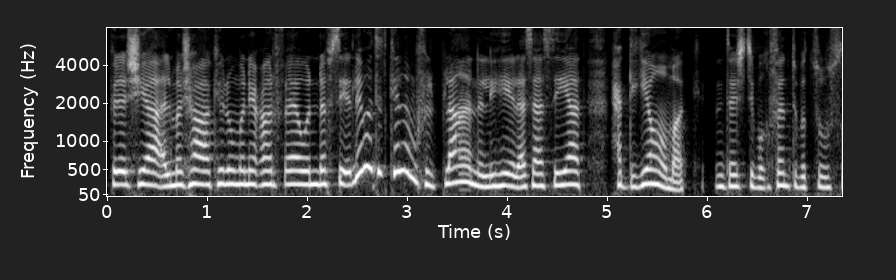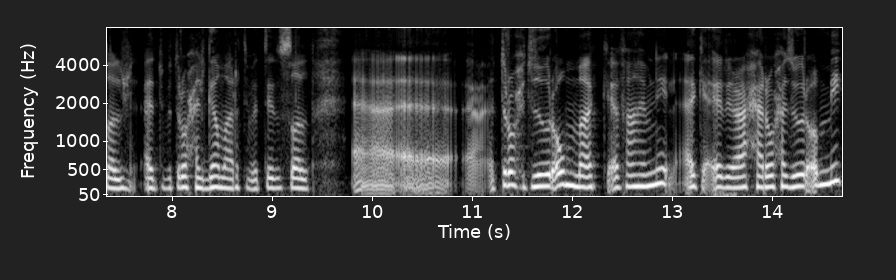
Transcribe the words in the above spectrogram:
في الأشياء المشاكل وماني عارفة والنفسية ليه ما تتكلموا في ال plan اللي هي الأساسيات حق يومك؟ أنت إيش تبغى؟ فين تبغى توصل؟ تبغى تروح القمر؟ تبغى توصل آه, آه، تروح تزور أمك؟ فاهمني؟ راح أروح أزور أمي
